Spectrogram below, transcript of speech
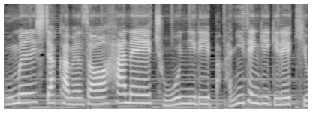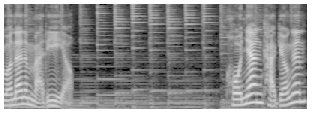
봄을 시작하면서 한 해에 좋은 일이 많이 생기기를 기원하는 말이에요. 건양 다경은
